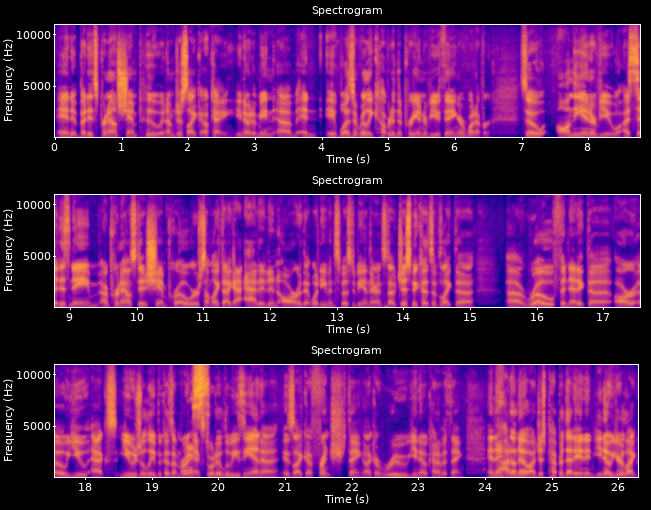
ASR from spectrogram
And but it's pronounced shampoo, and I'm just like, okay, you know what I mean? Um, and it wasn't really covered in the pre-interview thing or whatever. So on the interview, I said his name. I pronounced it shampoo or something like that. I added an R that wasn't even supposed to be in there and stuff, just because of like the uh, row phonetic, the R O U X, usually because I'm right yes. next door to Louisiana, is like a French thing, like a rue, you know, kind of a thing. And yeah. I don't know, I just peppered that in, and you know, you're like,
